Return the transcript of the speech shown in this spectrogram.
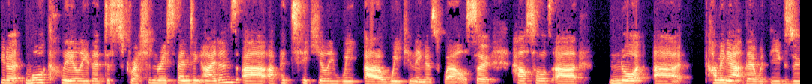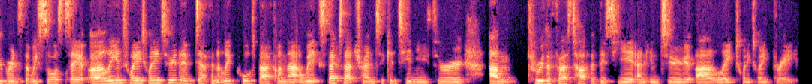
you know, more clearly the discretionary spending items are, are particularly weak, uh, weakening as well. So households are not uh, coming out there with the exuberance that we saw, say, early in 2022. They've definitely pulled back on that, and we expect that trend to continue through um, through the first half of this year and into uh, late 2023.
